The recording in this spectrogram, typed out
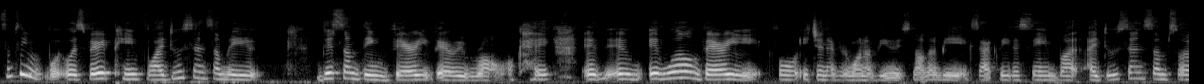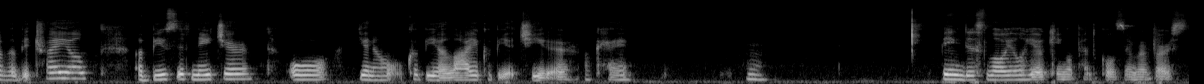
Something was very painful. I do sense somebody did something very very wrong okay? It, it, it will vary for each and every one of you. It's not going to be exactly the same but i do sense some sort of a betrayal abusive nature or you know could be a lie could be a cheater okay? Hmm being disloyal here, King of Pentacles in reverse.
